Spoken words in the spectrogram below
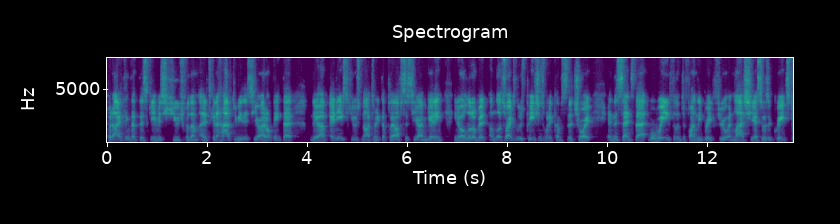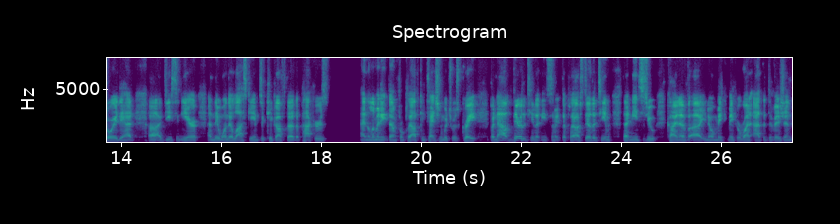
But I think that this game is huge for them. And it's going to have to be this year. I don't think that they have any excuse not to make the playoffs this year. I'm getting, you know, a little bit, I'm starting to lose patience when it comes to Detroit in the sense that we're waiting for them to finally break through. And last year, yes, it was a great story. They had uh, a decent year and they won their last game to kick off the, the Packers and eliminate them from playoff contention, which was great. But now they're the team that needs to make the playoffs. They're the team that needs to kind of, uh, you know, make make a run at the division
